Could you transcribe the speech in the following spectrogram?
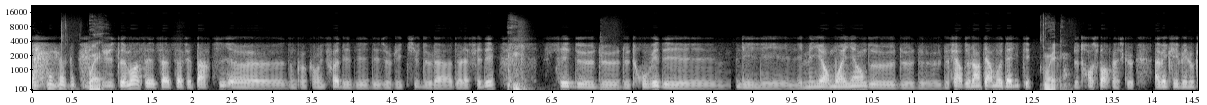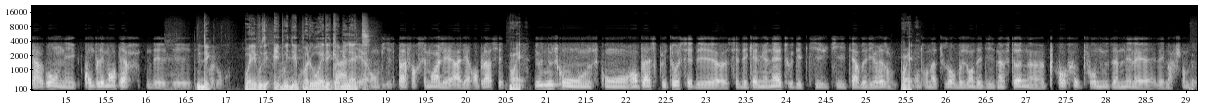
ouais. Justement, ça, ça, fait partie, euh, donc encore une fois, des, des, des, objectifs de la, de la Fédé c'est de, de, de, trouver des, les, les, les, meilleurs moyens de, de, de faire de l'intermodalité de transport. Parce que avec les vélos cargo, on est complémentaires des, des, des, poids lourds. Oui, vous, et oui, des poids lourds et des camionnettes. on ne vise pas forcément à les, à les remplacer. Nous, nous, ce qu'on ce qu'on remplace plutôt, c'est des, euh, des camionnettes ou des petits utilitaires de livraison. Par contre, on a toujours besoin des 19 tonnes euh, pour, pour nous amener les, les marchandises.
